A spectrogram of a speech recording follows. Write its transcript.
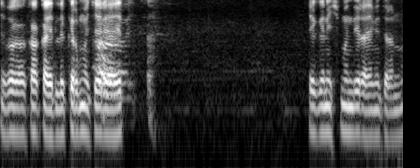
हे बघा काका इथले कर्मचारी आहेत. हे गणेश मंदिर आहे मित्रांनो.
